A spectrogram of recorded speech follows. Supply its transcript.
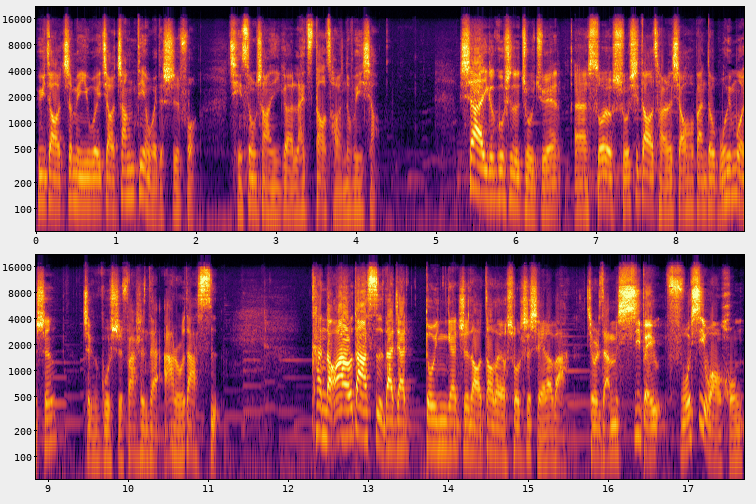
遇到这么一位叫张殿伟的师傅，请送上一个来自稻草人的微笑。下一个故事的主角，呃，所有熟悉稻草人的小伙伴都不会陌生。这个故事发生在阿柔大寺。看到阿柔大寺，大家都应该知道道道要说的是谁了吧？就是咱们西北佛系网红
